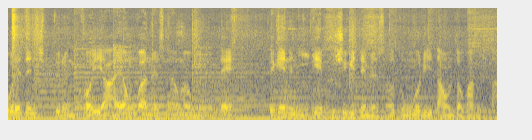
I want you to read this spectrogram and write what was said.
오래된 집들은 거의 아연관을 사용하고 있는데 대개는 이게 부식이 되면서 녹물이 나온다고 합니다.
